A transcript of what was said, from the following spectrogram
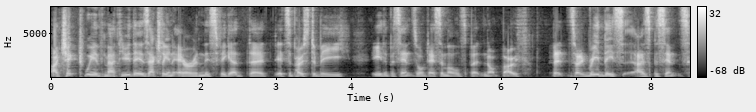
I checked with Matthew, there's actually an error in this figure. that it's supposed to be either percents or decimals, but not both. But so read these as percents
